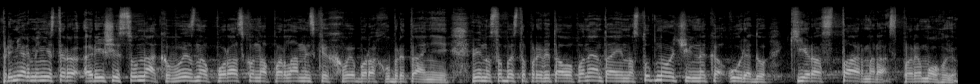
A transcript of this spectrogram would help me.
Прем'єр-міністр Ріші Сунак визнав поразку на парламентських виборах у Британії. Він особисто привітав опонента і наступного очільника уряду Кіра Стармера з перемогою.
